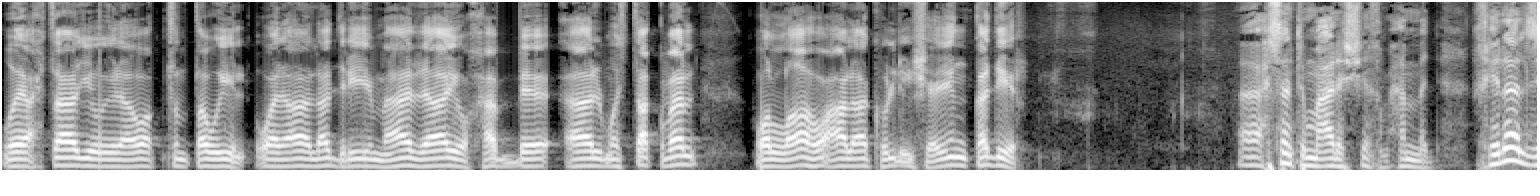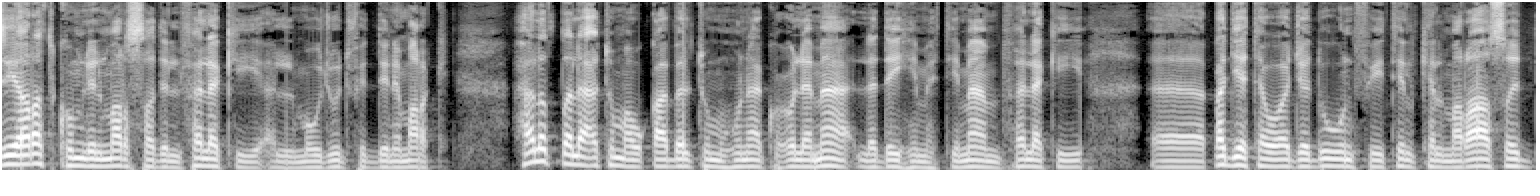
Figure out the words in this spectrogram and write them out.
ويحتاج إلى وقت طويل. ولا ندري ماذا يخبئ المستقبل. والله على كل شيء قدير. أحسنتم معالي الشيخ محمد. خلال زيارتكم للمرصد الفلكي الموجود في الدنمارك هل اطلعتم أو قابلتم هناك علماء لديهم اهتمام فلكي آه، قد يتواجدون في تلك المراصد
